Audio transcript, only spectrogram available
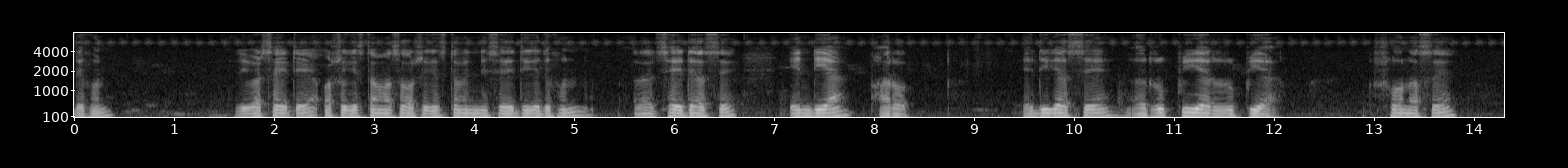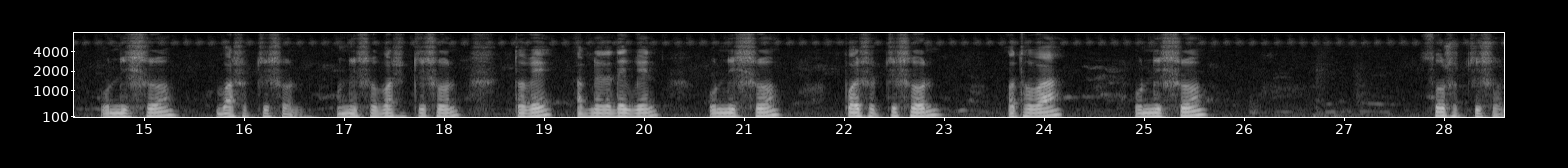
দেখুন। রিভার সাইডে অশোক ইসলাম আছে অশোক ইসলামের নিচে এদিকে দেখুন রাইট সাইডে আছে ইন্ডিয়া, ভারত। এদিকে আছে রুপিয়ার রুপিয়া সন আছে উনিশশো বাষট্টি সন, উনিশশো বাষট্টি সন। তবে আপনারা দেখবেন উনিশশো পঁয়ষট্টি সন অথবা উনিশশো চৌষট্টি সন।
